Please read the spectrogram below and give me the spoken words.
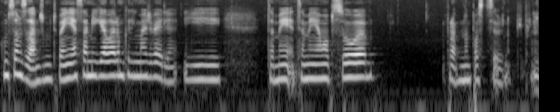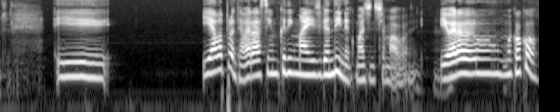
começamos a dar-nos muito bem. E essa amiga ela era um bocadinho mais velha e também, também é uma pessoa. Pronto, não posso dizer os nomes. pronto. Ok. E, e ela, pronto, ela era assim um bocadinho mais gandina, como a gente chamava. E eu era uma cocó.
